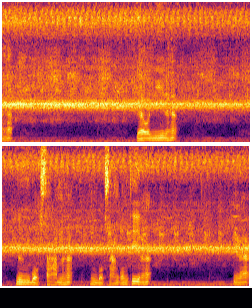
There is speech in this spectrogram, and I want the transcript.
นะฮะ แล้วอันนี้นะฮะหนึ่งบวกสามนะฮะหนึ่งบวกสามคงที่นะฮะ นี่นะฮะ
